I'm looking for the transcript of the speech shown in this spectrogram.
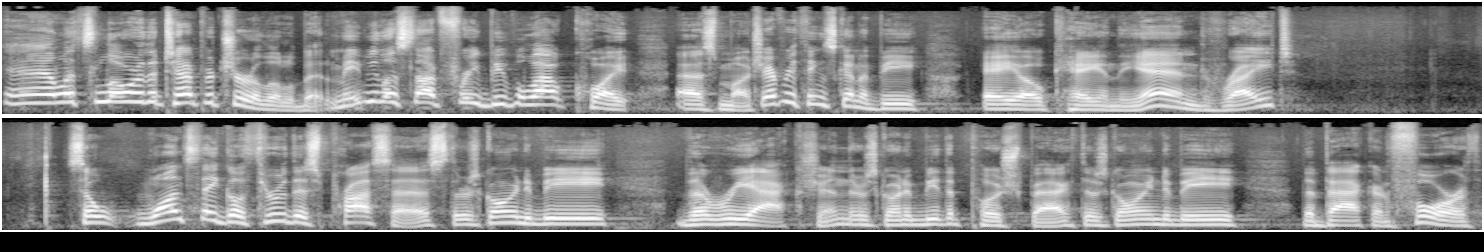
eh, let's lower the temperature a little bit. Maybe let's not freak people out quite as much. Everything's going to be a okay in the end, right? So once they go through this process, there's going to be the reaction, there's going to be the pushback, there's going to be the back and forth.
